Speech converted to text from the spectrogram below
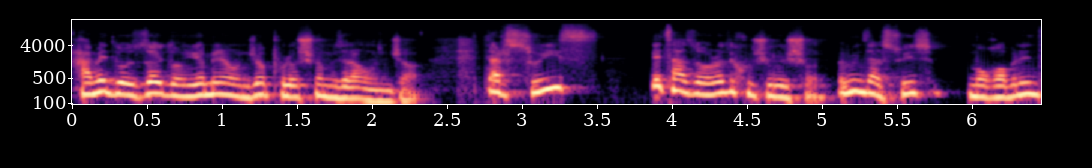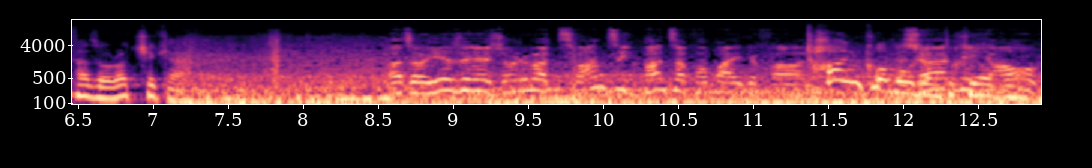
همه دزدای دنیا میرن اونجا پولشون می‌ذارن اونجا. در سوئیس یه تظاهرات کوچولو شد. ببین در سوئیس مقابل این تظاهرات چه کرد؟ Also hier sind ja schon über 20 Panzer vorbeigefahren. تانک آوردن تو خیابون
